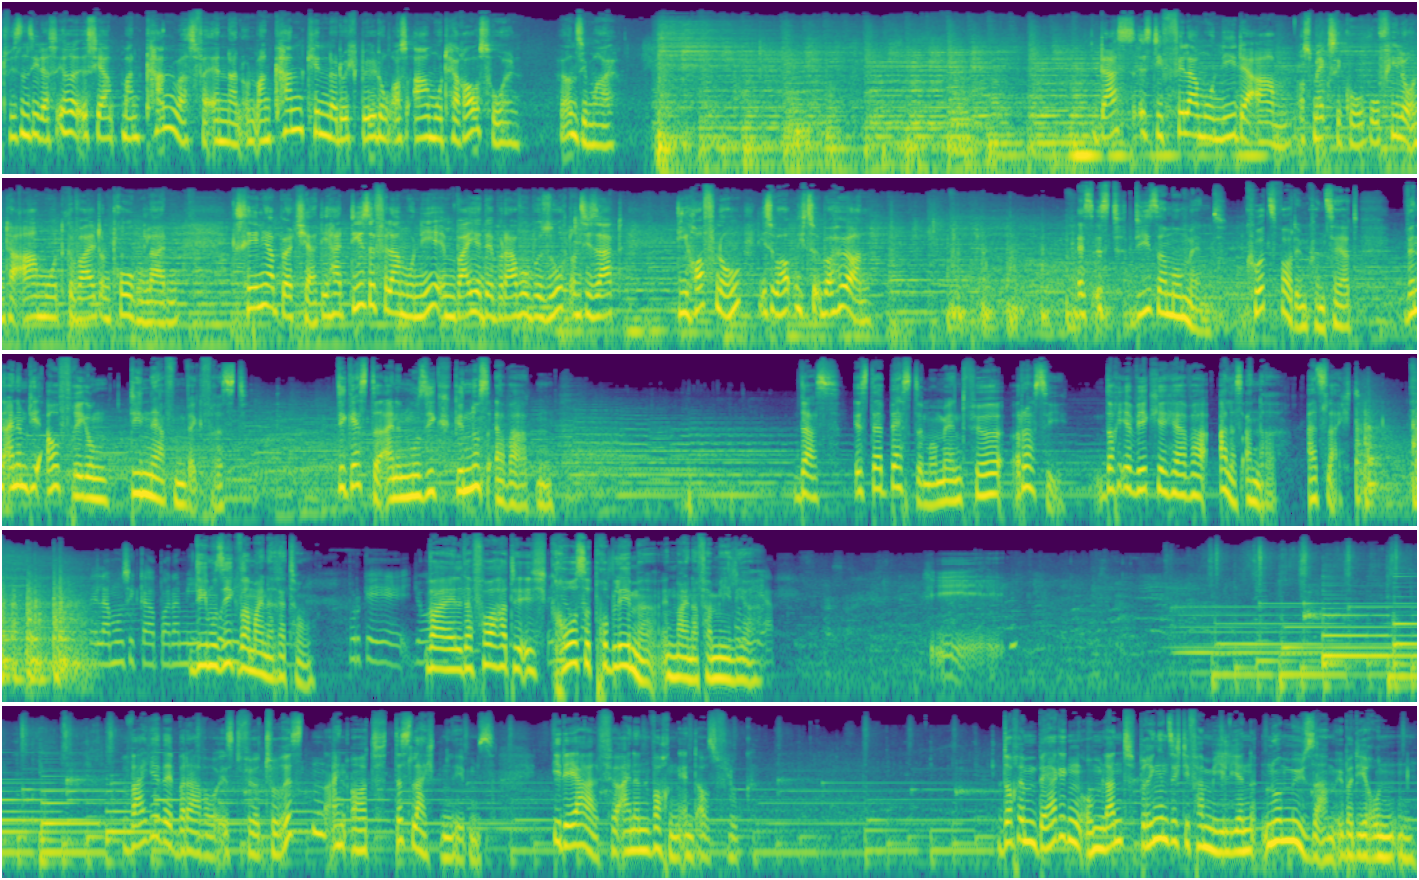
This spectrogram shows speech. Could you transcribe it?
Und wissen Sie, das Irre ist ja, man kann was verändern und man kann Kinder durch Bildung aus Armut herausholen. Hören Sie mal. Das ist die Philharmonie der Armen aus Mexiko, wo viele unter Armut, Gewalt und Drogen leiden. Xenia Böttcher, die hat diese Philharmonie im Valle de Bravo besucht und sie sagt, die Hoffnung, die ist überhaupt nicht zu überhören. Es ist dieser Moment, kurz vor dem Konzert, wenn einem die Aufregung die Nerven wegfrisst. Die Gäste einen Musikgenuss erwarten. Das ist der beste Moment für Rossi. Doch ihr Weg hierher war alles andere als leicht. Die Musik war meine Rettung, weil davor hatte ich große Probleme in meiner Familie. Valle de Bravo ist für Touristen ein Ort des leichten Lebens, ideal für einen Wochenendausflug. Doch im bergigen Umland bringen sich die Familien nur mühsam über die Runden.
